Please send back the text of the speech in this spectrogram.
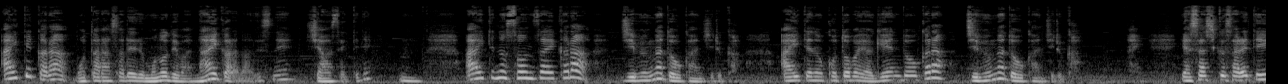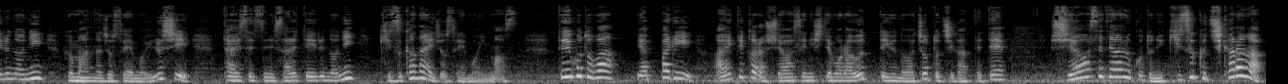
相手からもたらされるものではないからなんですね。幸せってね、うん、相手の存在から自分がどう感じるか。相手の言葉や言動から自分がどう感じるか、優しくされているのに不満な女性もいるし大切にされているのに気づかない女性もいますということはやっぱり相手から幸せにしてもらうっていうのはちょっと違ってて幸せであることに気づく力が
